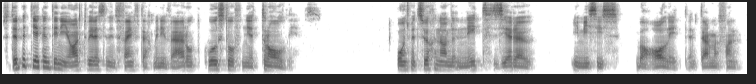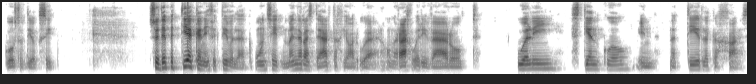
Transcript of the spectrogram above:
So dit beteken teen die jaar 2050 met die wêreld koolstofneutraal wees. Ons met sogenaamde net zero emissies behaal het in terme van koolstofdioksied. So dit beteken effektiewelik ons het minder as 30 jaar oor om reg oor die wêreld olie, steenkool en natuurlike gas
